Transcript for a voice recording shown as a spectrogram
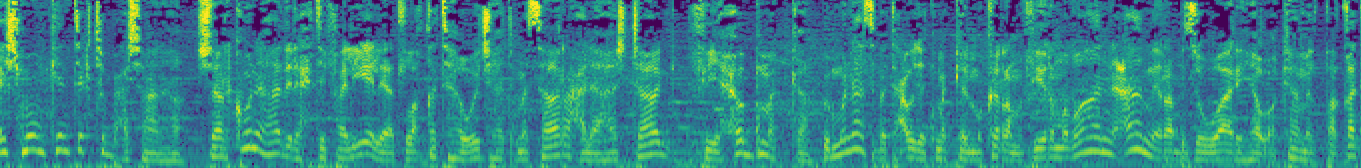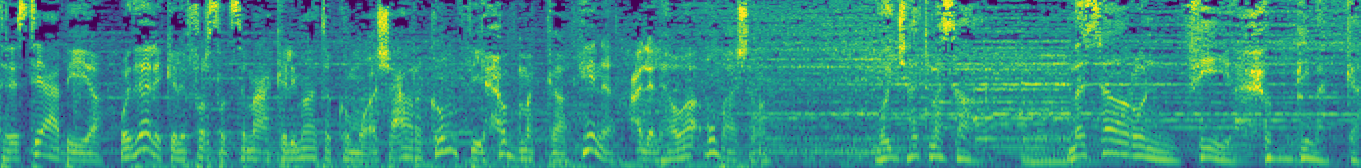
إيش ممكن تكتب عشانها؟ شاركونا هذه الاحتفالية اللي اطلقتها وجهة مسار على هاشتاج في حب مكة. بمناسبة عودة مكة المكرمة في رمضان عامرة بزوارها وكامل طاقتها الاستيعابية وذلك لفرصة سماع كلماتكم وأشعاركم في حب مكة هنا على الهواء مباشرة. وجهة مسار. مسار في حب مكة.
